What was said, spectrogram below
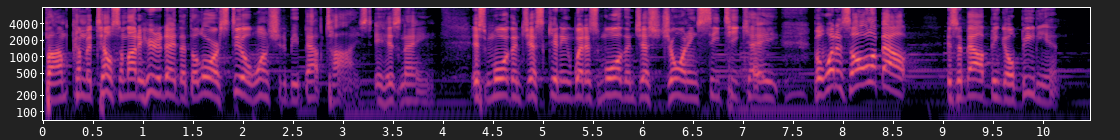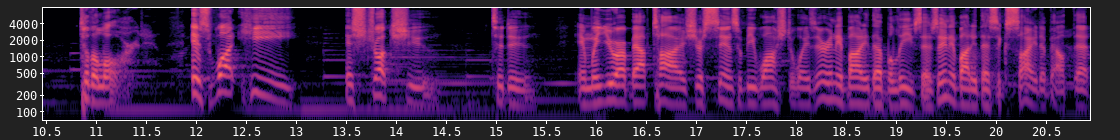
but I'm coming to tell somebody here today that the Lord still wants you to be baptized in His name. It's more than just getting wet, it's more than just joining CTK. But what it's all about is about being obedient to the Lord, is what He instructs you to do. And when you are baptized, your sins will be washed away. Is there anybody that believes that? Is there anybody that's excited about that?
